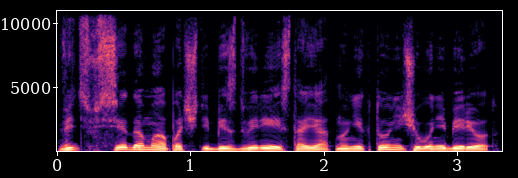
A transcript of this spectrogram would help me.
Ведь все дома почти без дверей стоят, но никто ничего не берет.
